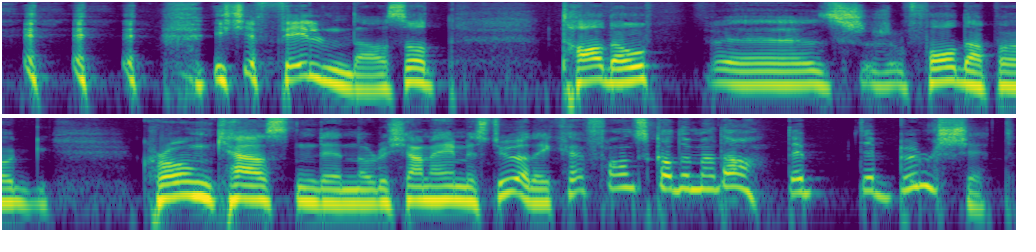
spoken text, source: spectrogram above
ikke film da, og så ta det opp, eh, få det på Chromecasten din når du kommer hjem i stua di. Hva faen skal du med da? Det, det er bullshit.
